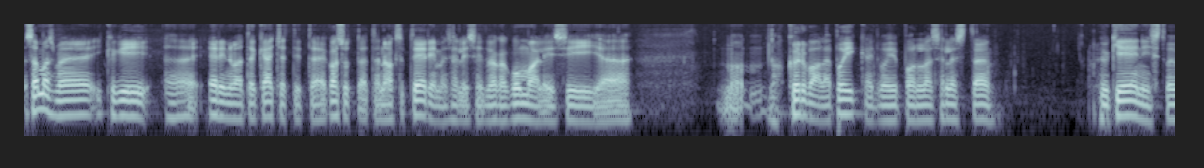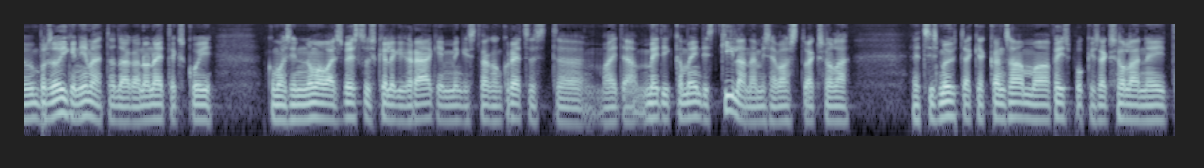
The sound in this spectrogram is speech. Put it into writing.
samas me ikkagi äh, erinevate gadgetite kasutajatena aktsepteerime selliseid väga kummalisi äh, noh, kõrvalepõikeid võib-olla sellest äh, hügieenist või võib-olla seda õige nimetada, aga no näiteks kui kui ma siin omavahelises vestluses kellegiga räägin mingist väga konkreetsest, ma ei tea, medikamendist kiilanemise vastu, eks ole, et siis ma ühtäkki hakkan saama Facebookis, eks ole, neid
